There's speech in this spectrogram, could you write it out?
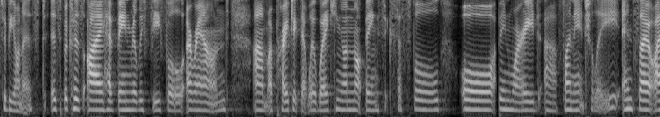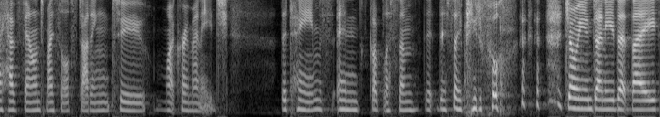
To be honest, it's because I have been really fearful around um, a project that we're working on not being successful or been worried uh, financially. And so I have found myself starting to micromanage the teams, and God bless them, they're, so beautiful, Joey and Danny, that they,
